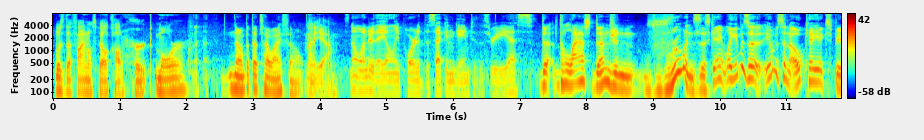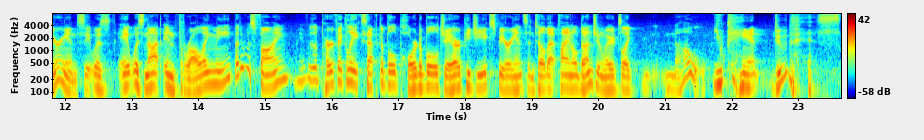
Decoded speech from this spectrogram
was the final spell called Hurt More. No, but that's how I felt. Uh, yeah, It's no wonder they only ported the second game to the 3DS. the the last dungeon ruins this game. Like it was a it was an okay experience. It was it was not enthralling me, but it was fine. It was a perfectly acceptable portable JRPG experience until that final dungeon where it's like no, you can't do this.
